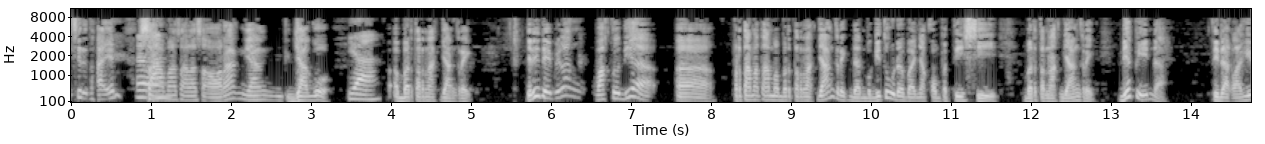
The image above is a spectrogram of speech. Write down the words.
diceritain uh. sama salah seorang yang jago ya. berternak jangkrik. Jadi dia bilang waktu dia uh, pertama-tama berternak jangkrik dan begitu udah banyak kompetisi berternak jangkrik, dia pindah. Tidak lagi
